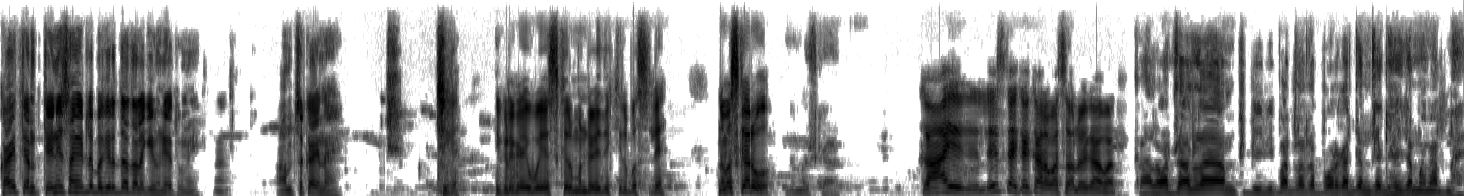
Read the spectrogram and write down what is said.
काय त्यां- त्यांनी सांगितलं भगीरथ दादाला घेऊन या तुम्ही. हा. आमचं काय नाही. ठीक आहे. इकडे काही वयस्कर मंडळी देखील बसले. नमस्कार हो. नमस्कार. काय लयच काय काय कारवा चालू आहे गावात? कालवा चाललाय आमची बीबी पाटलाचा पोरगा त्यांच्या घ्यायच्या मनात नाही.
